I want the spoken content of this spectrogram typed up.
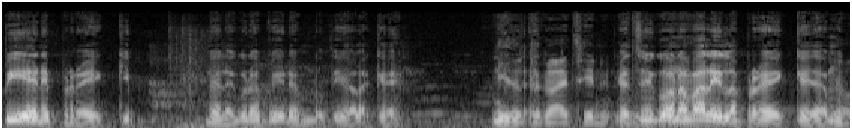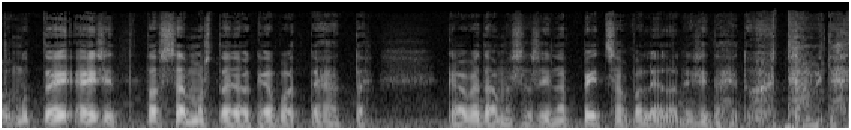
pieni breikki 45 minuutin jälkeen. Niin totta kai, että siinä... Että niin aina välillä breikkejä, mutta, mutta ei, ei sitten taas semmoista ei oikein voi tehdä, että käy vetämässä siinä pizzan välillä, niin sitä ei tule yhtään mitään.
